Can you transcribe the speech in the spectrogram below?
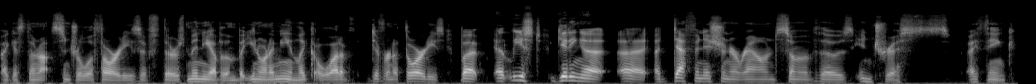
I guess they're not central authorities if there's many of them, but you know what I mean, like a lot of different authorities. But at least getting a, a, a definition around some of those interests I think,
